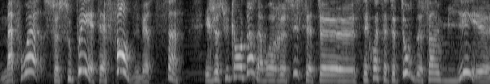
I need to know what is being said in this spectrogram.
Ma foi, ce souper était fort divertissant. Et je suis content d'avoir reçu cette. euh, C'était quoi, cette tour de sanglier euh,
